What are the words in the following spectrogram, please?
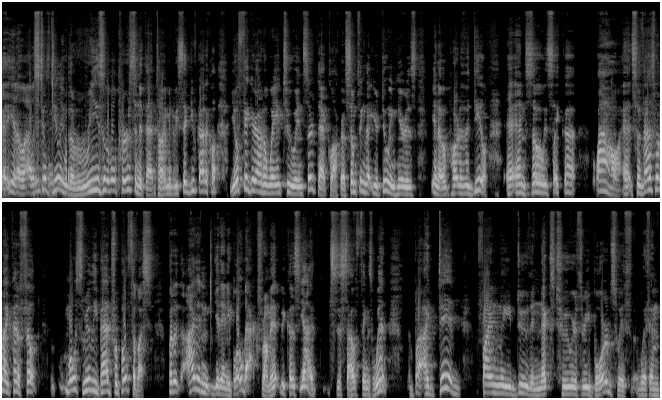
uh, you know I was still dealing with a reasonable person at that time, and we said, "You've got a clock. You'll figure out a way to insert that clock, or something that you're doing here is you know part of the deal." And so it's like, uh, wow. And so that's when I kind of felt most really bad for both of us. But I didn't get any blowback from it because yeah, it's just how things went. But I did finally do the next two or three boards with with him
